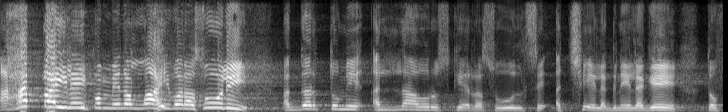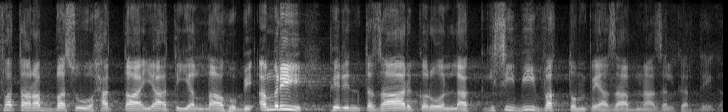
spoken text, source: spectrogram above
احب الیکم من اللہ و رسولی اگر تمہیں اللہ اور اس کے رسول سے اچھے لگنے لگے، تو فتح ربسو حتیٰ یاتی اللہ بھی امری پھر انتظار کرو اللہ کسی بھی وقت تم پہ عذاب نازل کر دے گا۔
